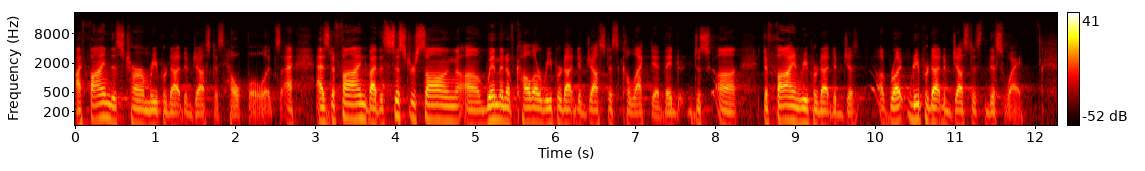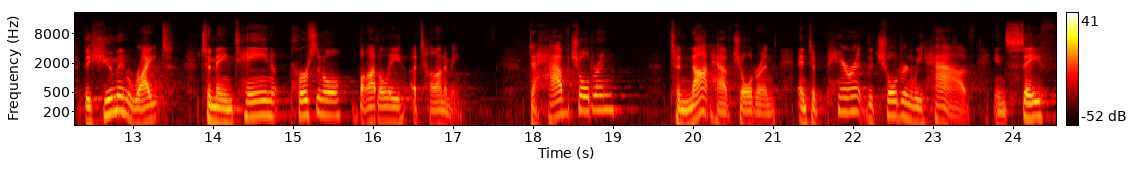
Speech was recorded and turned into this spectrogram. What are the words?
I find this term reproductive justice helpful. It's uh, as defined by the SisterSong uh, Women of Color Reproductive Justice Collective. They just, uh, define reproductive, ju- uh, reproductive justice this way the human right to maintain personal bodily autonomy, to have children to not have children and to parent the children we have in safe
